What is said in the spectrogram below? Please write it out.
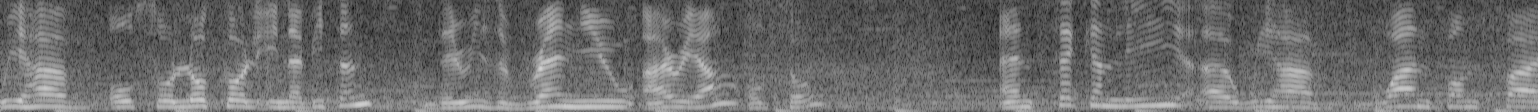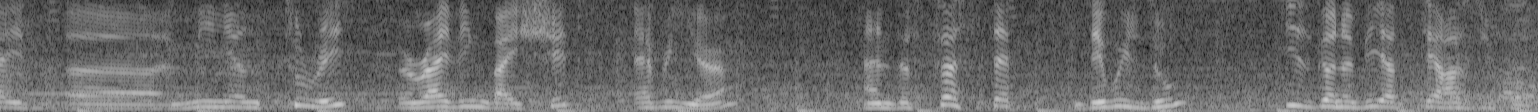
We have also local inhabitants. There is a brand new area also. And secondly, uh, we have 1.5 uh, million tourists arriving by ships every year. And the first step they will do is going to be at Terrasse du Port,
